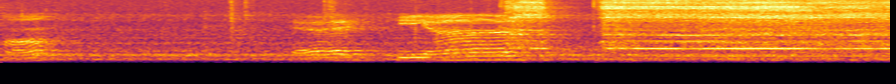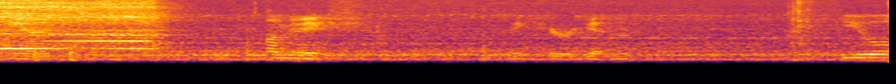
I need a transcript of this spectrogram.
pump. Okay, key on. And let me make, make sure we're getting fuel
